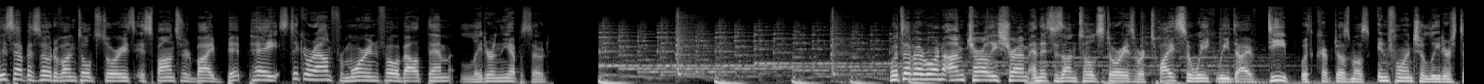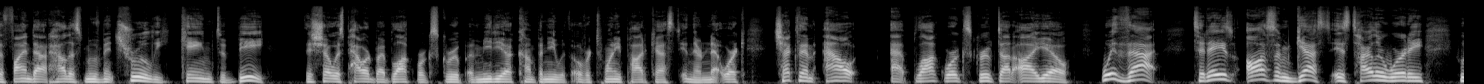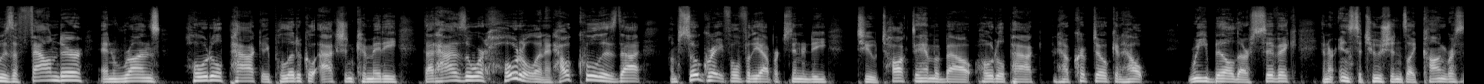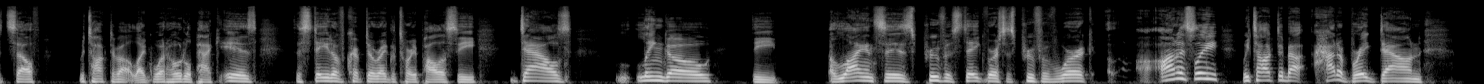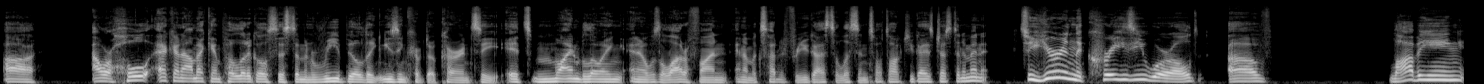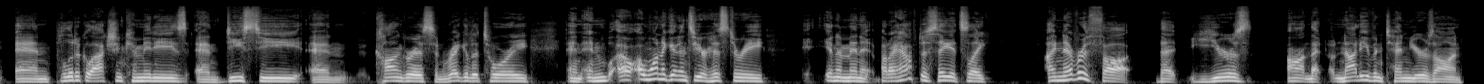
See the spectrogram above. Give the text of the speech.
This episode of Untold Stories is sponsored by BitPay. Stick around for more info about them later in the episode. What's up, everyone? I'm Charlie Shrem, and this is Untold Stories, where twice a week we dive deep with crypto's most influential leaders to find out how this movement truly came to be. This show is powered by Blockworks Group, a media company with over 20 podcasts in their network. Check them out at blockworksgroup.io. With that, today's awesome guest is Tyler Whirty, who is the founder and runs HODL PAC, a political action committee that has the word HODL in it. How cool is that? I'm so grateful for the opportunity to talk to him about HODL PAC and how crypto can help rebuild our civic and our institutions like Congress itself. We talked about like what HODL PAC is, the state of crypto regulatory policy, DAOs, lingo, the alliances, proof of stake versus proof of work. Honestly, we talked about how to break down uh, our whole economic and political system and rebuilding using cryptocurrency. It's mind blowing and it was a lot of fun. And I'm excited for you guys to listen. So I'll talk to you guys just in a minute. So you're in the crazy world of lobbying and political action committees and DC and Congress and regulatory. And, and I, I want to get into your history in a minute, but I have to say, it's like, I never thought that years on, that not even 10 years on,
